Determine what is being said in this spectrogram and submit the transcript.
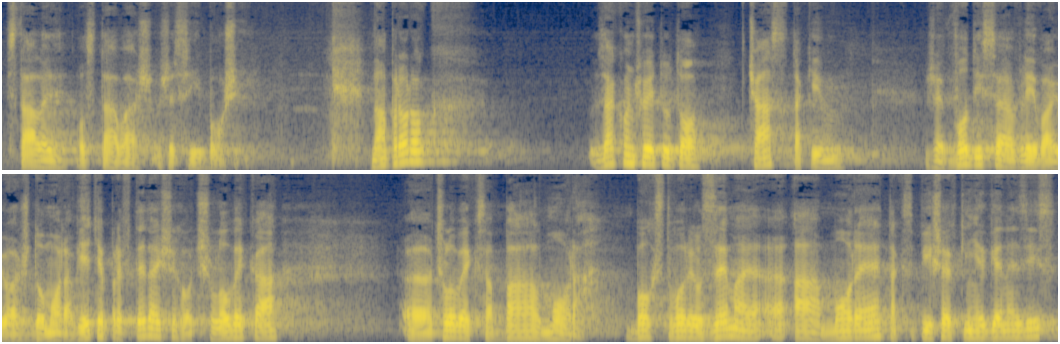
stále ostávaš, že si Boží. No a prorok zakončuje túto čas takým, že vody sa vlievajú až do mora. Viete, pre vtedajšieho človeka e, človek sa bál mora. Boh stvoril zem a more, tak píše v knihe Genesis.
